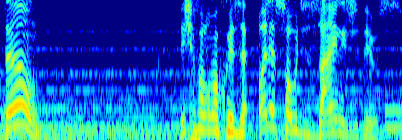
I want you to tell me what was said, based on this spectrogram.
Então, Deixa eu falar uma coisa, olha só o design de Deus.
